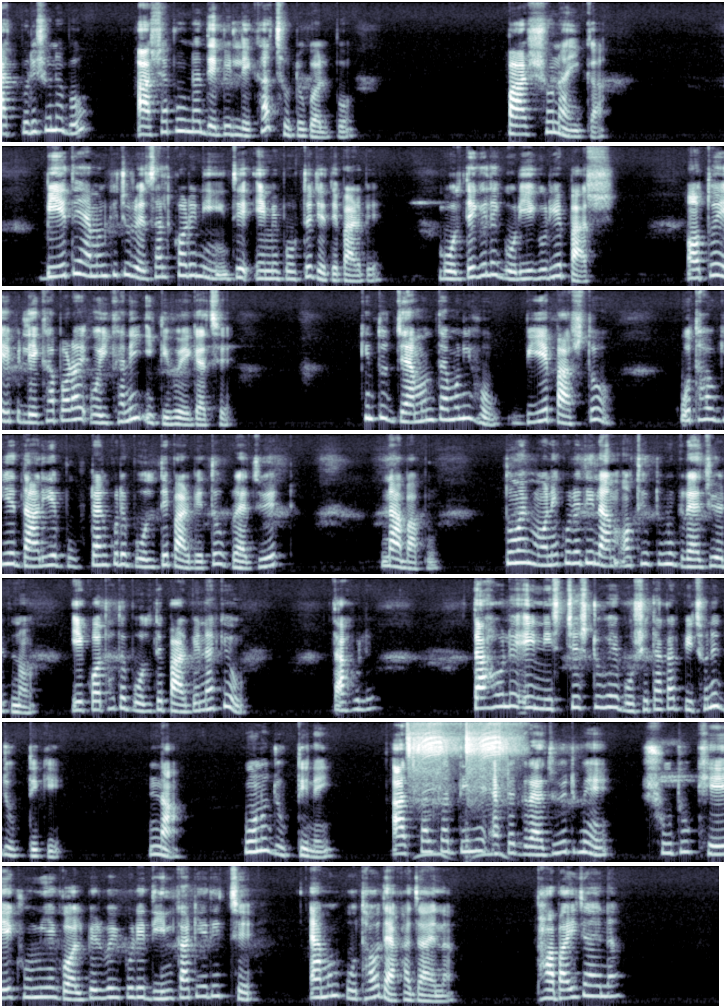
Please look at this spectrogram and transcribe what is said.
আজ পড়ে শোনাব আশাপূর্ণা দেবীর লেখা ছোট গল্প। পার্শ্ব নায়িকা। বিয়েতে এমন কিছু রেজাল্ট করেনি যে এম এ পড়তে যেতে পারবে। বলতে গেলে গড়িয়ে গড়িয়ে পাস। অতএব লেখাপড়ায় ওইখানেই ইতি হয়ে গেছে। কিন্তু যেমন তেমনই হোক, বিয়ে পাস তো? কোথাও গিয়ে দাঁড়িয়ে বুক টান করে বলতে পারবে তো গ্র্যাজুয়েট না বাপু, তোমায় মনে করে দিলাম অথব তুমি গ্র্যাজুয়েট নও। এ কথা তো বলতে পারবে না কেউ। তাহলে? তাহলে এই নিশ্চেষ্ট হয়ে বসে থাকার পিছনে যুক্তি কি? না, কোনো যুক্তি নেই। আজকালকার দিনে একটা গ্র্যাজুয়েট মেয়ে শুধু খেয়ে ঘুমিয়ে গল্পের বই পড়ে দিন কাটিয়ে দিচ্ছে, এমন কোথাও দেখা যায় না। ভাবাই যায় না।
